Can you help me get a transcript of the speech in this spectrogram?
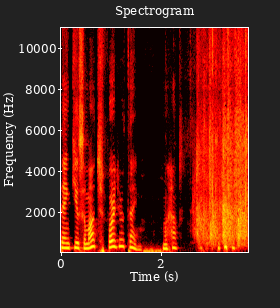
thank you so much for your time.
